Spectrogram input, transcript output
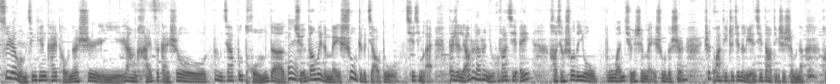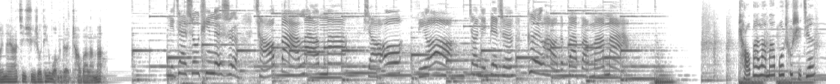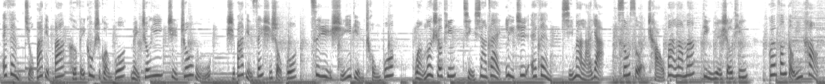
虽然我们今天开头呢是以让孩子感受更加不同的全方位的美术这个角度切进来，但是聊着聊着你会发现，哎。好像说的又不完全是美术的事儿，这话题之间的联系到底是什么呢？欢迎大家继续收听我们的潮爸辣妈。收听的是潮爸辣妈，小欧零二，叫你变成更好的爸爸妈妈。潮爸辣妈播出时间：FM 九八点八，合肥故事广播，每周一至周五十八点三十首播。次日十一点重播，网络收听请下载荔枝 FM、喜马拉雅，搜索“潮爸辣妈”订阅收听，官方抖音号“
